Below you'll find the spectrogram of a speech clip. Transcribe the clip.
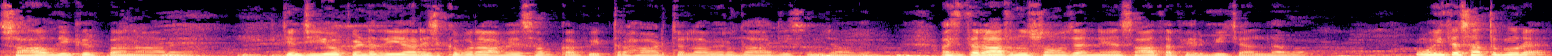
ਸਾਹ ਦੀ ਕਿਰਪਾ ਨਾਲ ਆ ਰਿਹਾ। ਜਿਨ ਜੀਓ ਪਿੰਡ ਦੀ ਆ ਰਿਸ਼ਕ ਭਰਾਵੇ, ਸਭ ਕਾ ਪੀਤਰ ਹਾੜ ਚਲਾਵੇ, ਰੁਦਾਸ ਜੀ ਸਮਝਾਵੇ। ਅਸੀਂ ਤਾਂ ਰਾਤ ਨੂੰ ਸੌਂ ਜਾਂਦੇ ਆ ਸਾਹ ਤਾਂ ਫਿਰ ਵੀ ਚੱਲਦਾ ਵਾ। ਉਹੀ ਤਾਂ ਸਤਿਗੁਰ ਹੈ।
